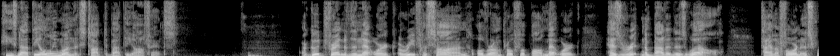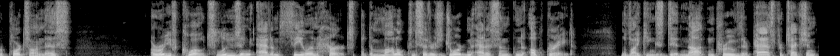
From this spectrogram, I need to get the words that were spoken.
He's not the only one that's talked about the offense. Our good friend of the network, Arif Hasan, over on Pro Football Network, has written about it as well. Tyler Forness reports on this. Arif quotes, losing Adam Thielen hurts, but the model considers Jordan Addison an upgrade. The Vikings did not improve their pass protection,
